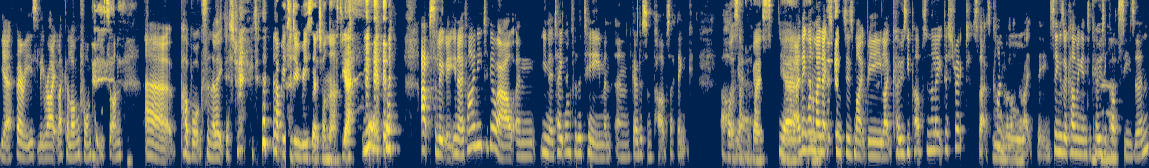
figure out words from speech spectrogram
yeah very easily write like a long form piece on uh pub walks in the lake district. Happy to do research on that yeah. Yeah absolutely. You know if i need to go out and you know take one for the team and and go to some pubs i think Oh, a yeah. sacrifice. Yeah. yeah. I think one of my next pieces might be like cozy pubs in the Lake District. So that's kind Ooh. of along the right theme. Seeing as we're coming into cozy yeah. pub season.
